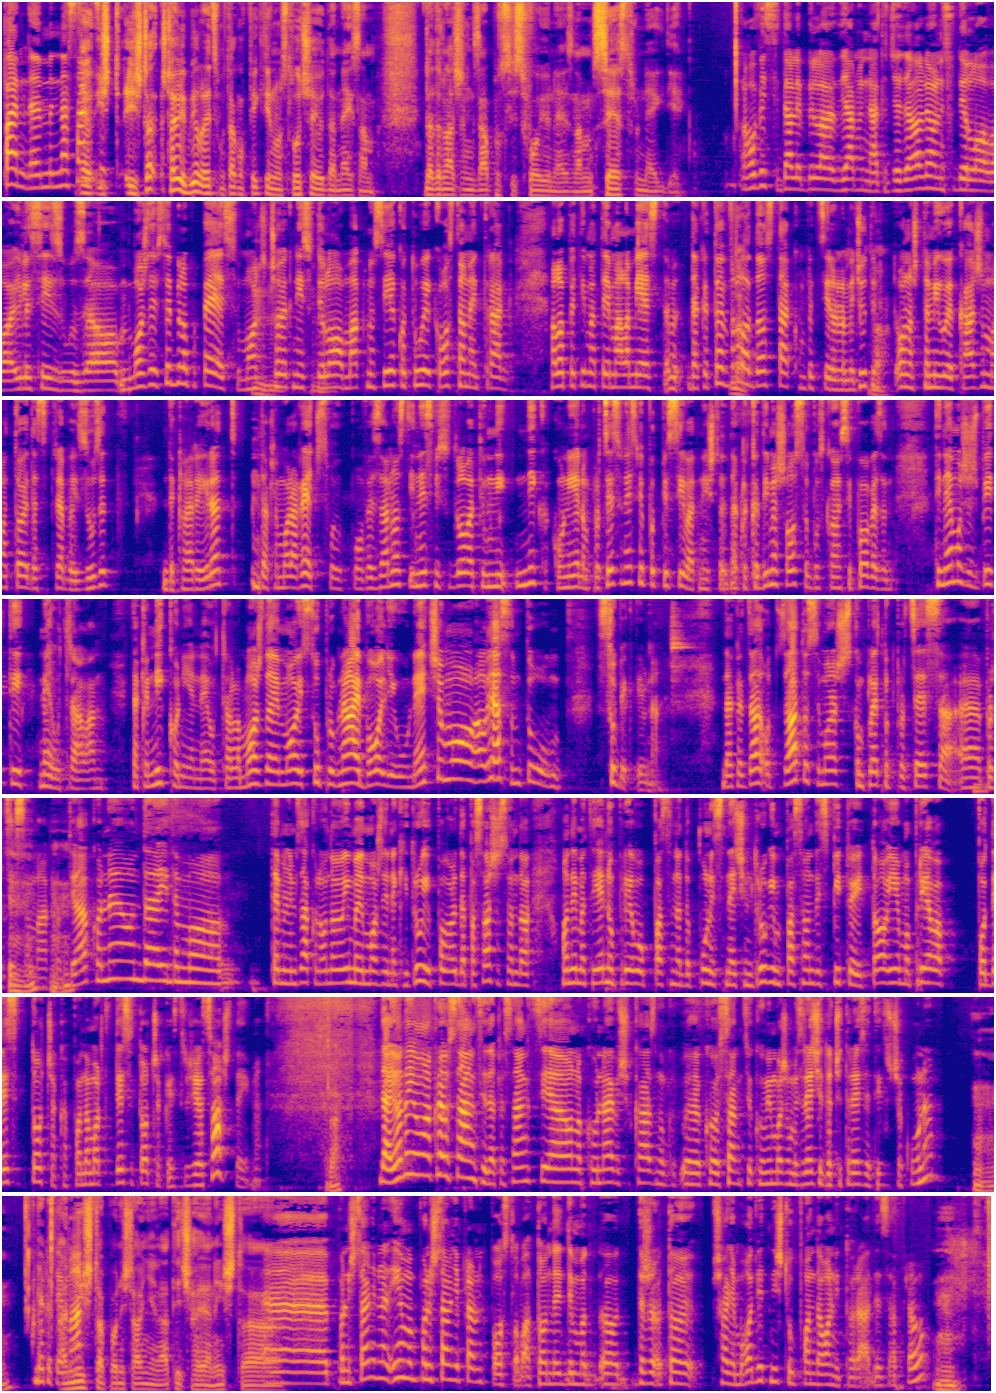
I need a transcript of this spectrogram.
pa e, na Evo, sankciji... i šta, i šta, šta bi bilo recimo u takvom fiktivnom slučaju da ne znam, gradonačelnik zaposli svoju, ne znam, sestru negdje? Ovisi da li je bila javni natječaj, da li je on sudjelovao ili se izuzeo. Možda je sve bilo po PS-u, možda Mhm. čovjek nije sudjelovao, maknuo se, iako tu uvijek ostao onaj trag. Ali opet imate i mala mjesta. Dakle, to je vrlo dosta komplicirano. Međutim, Da. ono što mi uvijek kažemo, a to je da se treba izuzeti deklarirati, dakle mora reći svoju povezanost i ne smije sudjelovati u ni, nikako u nijednom procesu, ne smije potpisivati ništa. Dakle, kad imaš osobu s kojom si povezan, ti ne možeš biti neutralan. Dakle, niko nije neutralan. Možda je moj suprug najbolji u nečemu, ali ja sam tu subjektivna. Dakle, zato se moraš iz kompletnog procesa, e, procesa maknuti. Ako ne, onda idemo temeljem zakona, onda ima i možda i nekih drugih povreda, pa svašta se onda, onda imate jednu prijavu pa se nadopuni s nečim drugim, pa se onda ispituje i to, imamo prijava po deset točaka, pa onda morate deset točaka istraživati, svašta ima. Da? Da, i onda imamo na kraju sankcije, dakle sankcija je ono koju najvišu kaznu, e, koju sankciju koju mi možemo izreći do 40 tisuća kuna. Dakle, to je A mak- ništa, poništavanje natječaja, ništa... E, poništavanje, imamo poništavanje pravnih poslova, to onda idemo, drža- to šaljemo odvjetništvu, pa onda oni to rade zapravo.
